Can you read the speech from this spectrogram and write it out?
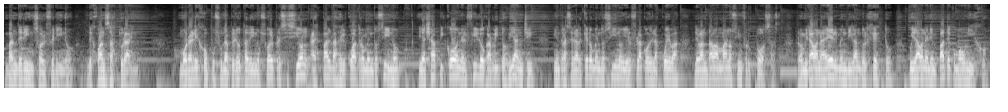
Banderín Solferino de Juan Sasturain. Moralejo puso una pelota de inusual precisión a espaldas del cuatro mendocino y allá picó en el filo Carlitos Bianchi, mientras el arquero mendocino y el flaco de la cueva levantaban manos infructuosas. Lo miraban a él mendigando el gesto, cuidaban el empate como a un hijo.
